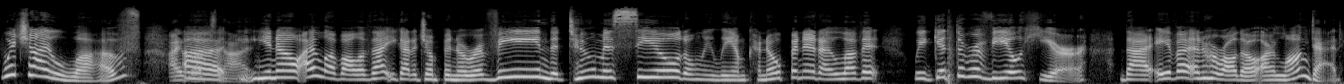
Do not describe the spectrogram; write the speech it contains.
which I love. I love Uh, that. You know, I love all of that. You got to jump in a ravine. The tomb is sealed. Only Liam can open it. I love it. We get the reveal here that Ava and Geraldo are long dead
